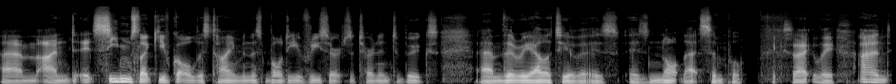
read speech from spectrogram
um, and it seems like you've got all this time and this body of research to turn into books. Um, the reality of it is is not that simple. Exactly, and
